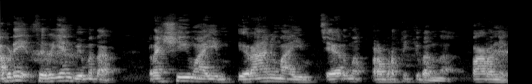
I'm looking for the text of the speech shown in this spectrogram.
അവിടെ സിറിയൻ വിമതർ റഷ്യയുമായും ഇറാനുമായും ചേർന്ന് പ്രവർത്തിക്കുമെന്ന് പറഞ്ഞു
